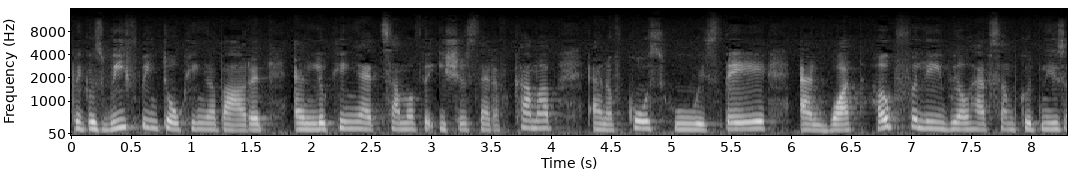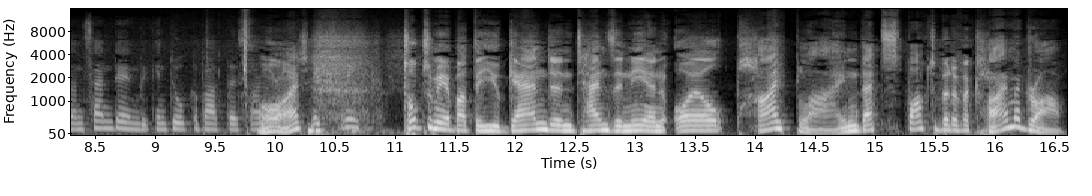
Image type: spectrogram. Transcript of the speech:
because we've been talking about it and looking at some of the issues that have come up and, of course, who is there and what. Hopefully, we'll have some good news on Sunday and we can talk about this on All right. next week. Talk to me about the Ugandan Tanzanian oil pipeline that sparked a bit of a climate row.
